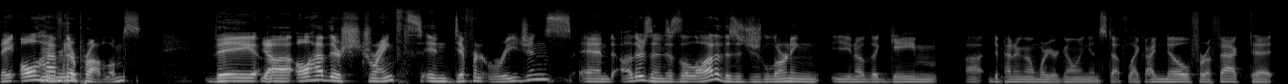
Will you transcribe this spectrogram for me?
They all have their problems. They Yep. uh, all have their strengths in different regions and others, and just a lot of this is just learning, you know, the game uh, depending on where you're going and stuff. Like I know for a fact that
